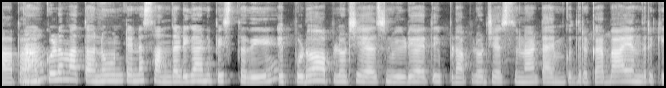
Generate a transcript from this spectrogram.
పాప. నాకు కూడా మా తను ఉంటేనే సందడిగా అనిపిస్తది. ఎప్పుడో అప్లోడ్ చేయాల్సిన వీడియో అయితే ఇప్పుడు అప్లోడ్ చేస్తున్నా. టైం కుదరక. బాయ్ అందరికి.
